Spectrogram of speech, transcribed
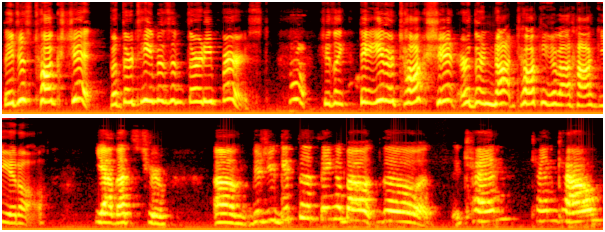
they just talk shit, but their team is in 31st. She's like, they either talk shit or they're not talking about hockey at all. Yeah, that's true. Um, did you get the thing about the Ken Ken Cow?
